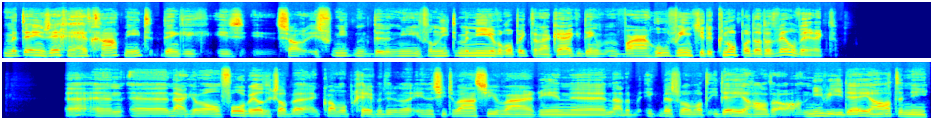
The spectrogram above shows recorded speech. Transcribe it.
meteen zeggen het gaat niet, denk ik, is, zou, is niet de, in ieder niet de manier waarop ik daarnaar kijk. Ik denk, waar, hoe vind je de knoppen dat het wel werkt? En uh, nou, ik heb wel een voorbeeld. Ik, zat bij, kwam op een gegeven moment in een, in een situatie waarin uh, nou, ik best wel wat ideeën had, nieuwe ideeën had. En die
